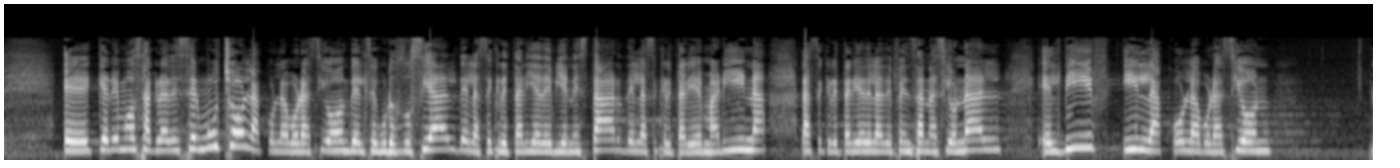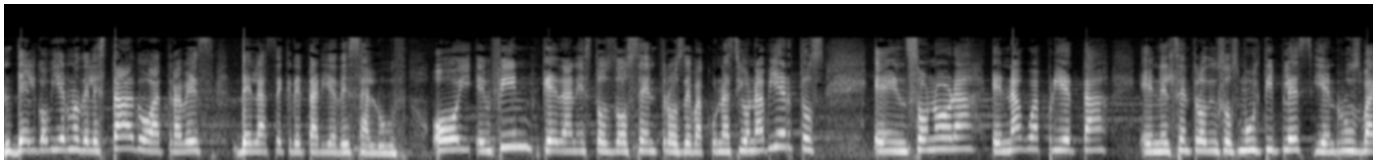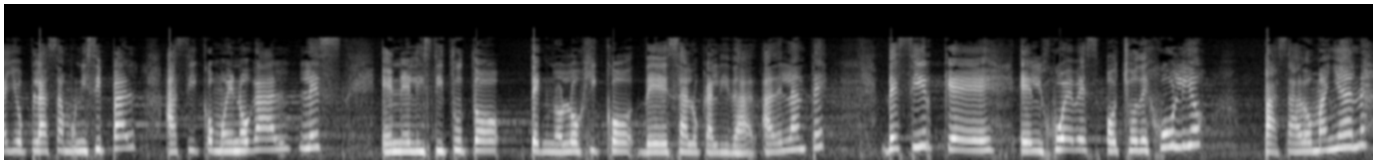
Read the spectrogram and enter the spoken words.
Eh, queremos agradecer mucho la colaboración del Seguro Social, de la Secretaría de Bienestar, de la Secretaría de Marina, la Secretaría de la Defensa Nacional, el DIF y la colaboración del gobierno del estado a través de la Secretaría de Salud. Hoy, en fin, quedan estos dos centros de vacunación abiertos en Sonora, en Agua Prieta, en el Centro de Usos Múltiples y en Rusvallo Plaza Municipal, así como en Nogales, en el Instituto Tecnológico de esa localidad. Adelante. Decir que el jueves 8 de julio, pasado mañana,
